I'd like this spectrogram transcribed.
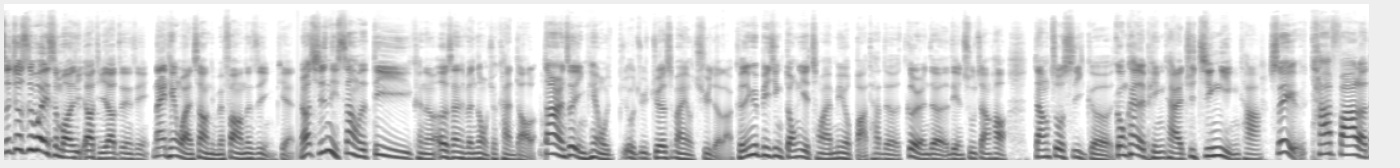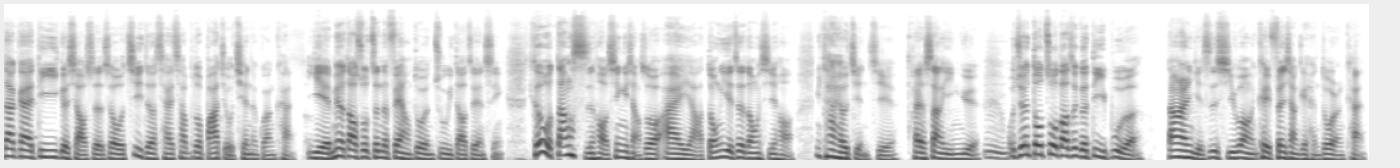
这就是为什么要提到这件事情。那一天晚上你们放的那支影片，然后其实你上了第可能二三十分钟我就看到了。当然，这影片我我就觉得是蛮有趣的啦。可是因为毕竟东野从来没有把他的个人的脸书账号当做是一个公开的平台去经营它，所以他发了大概第一个小时的时候，我记得才差不多八九千的观看，也没有到说真的非常多人注意到这件。可是我当时哈心里想说，哎呀，东烨这东西哈，因为它还有剪接，还有上音乐，嗯，我觉得都做到这个地步了。当然也是希望可以分享给很多人看，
